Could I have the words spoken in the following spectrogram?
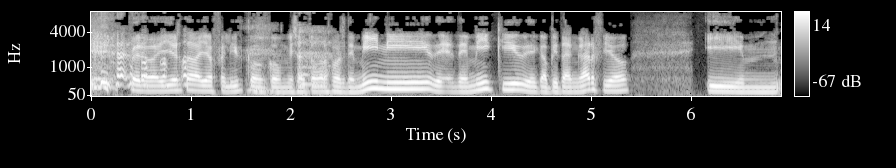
Pero ahí estaba yo feliz con, con mis autógrafos de Minnie, de, de Mickey, de Capitán Garfio. Y mm,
